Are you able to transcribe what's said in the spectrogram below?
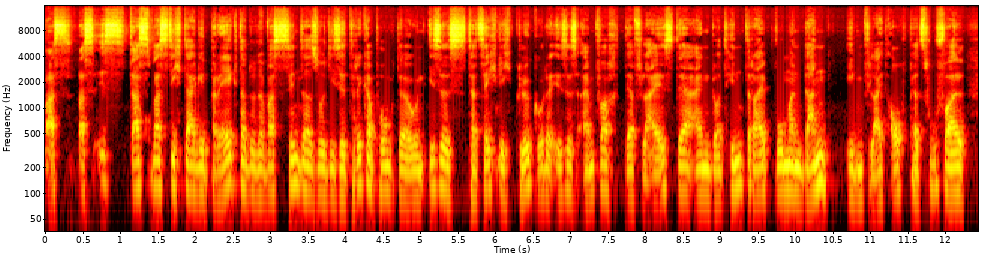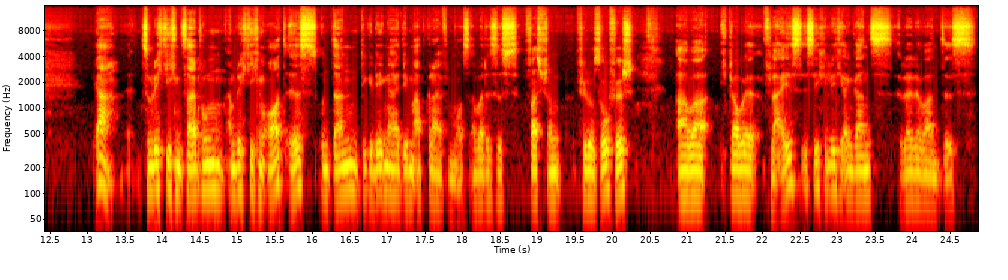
was, was ist das, was dich da geprägt hat oder was sind da so diese Triggerpunkte und ist es tatsächlich Glück oder ist es einfach der Fleiß, der einen dorthin treibt, wo man dann eben vielleicht auch per Zufall ja, zum richtigen Zeitpunkt am richtigen Ort ist und dann die Gelegenheit eben abgreifen muss. Aber das ist fast schon philosophisch. Aber ich glaube, Fleiß ist sicherlich ein ganz relevantes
